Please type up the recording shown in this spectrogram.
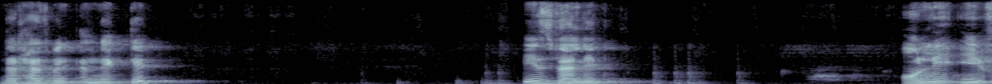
that has been enacted is valid only if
